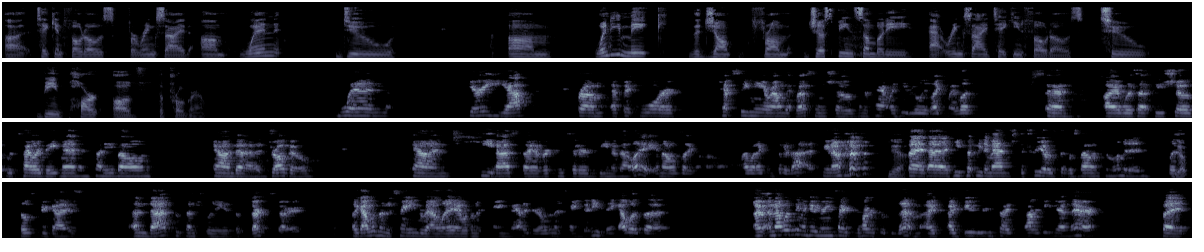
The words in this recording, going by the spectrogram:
uh, taking photos for ringside. Um, when do um when do you make the jump from just being somebody at ringside taking photos to being part of the program? when Gary Yap from Epic War kept seeing me around at wrestling shows, and apparently he really liked my look. And I was at these shows with Tyler Bateman and Funny Bone and uh, Drago, and he asked if I ever considered being a valet, and I was like, oh, why would I consider that? You know. Yeah. but uh, he put me to manage the trios that was Balance Unlimited with Yep. those three guys, and that's essentially the start start. Like I wasn't a trained valet, I wasn't a trained manager, I wasn't a trained anything. I was a, and I wasn't even doing ringside photography for them. I I do ringside photography here and there, but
